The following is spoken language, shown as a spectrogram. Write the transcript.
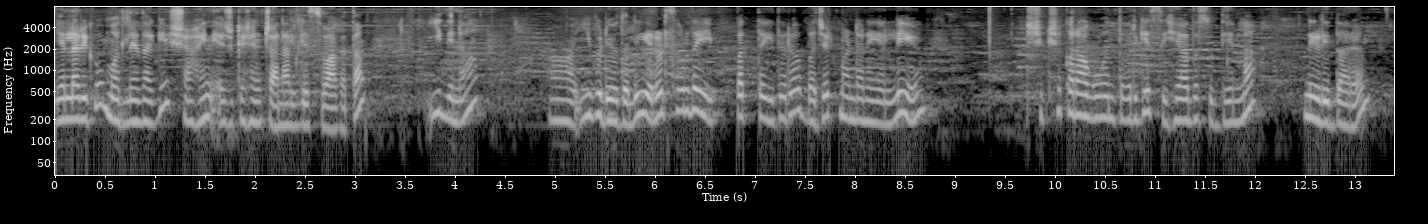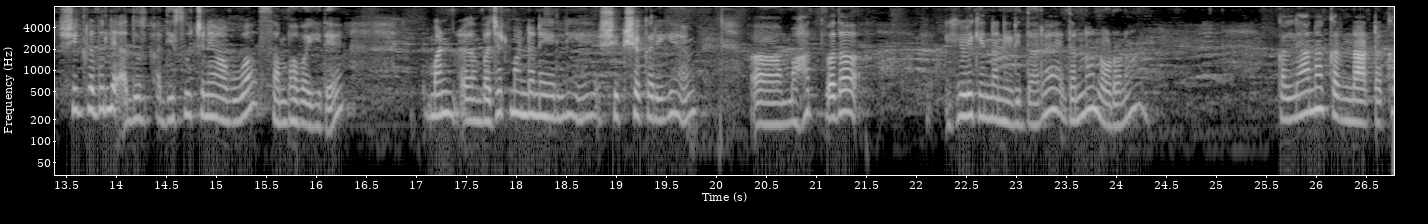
ಎಲ್ಲರಿಗೂ ಮೊದಲನೇದಾಗಿ ಶಾಹಿನ್ ಎಜುಕೇಷನ್ ಚಾನಲ್ಗೆ ಸ್ವಾಗತ. ಈ ದಿನ ಈ ವಿಡಿಯೋದಲ್ಲಿ ಎರಡು ಸಾವಿರದ ಇಪ್ಪತ್ತೈದರ ಬಜೆಟ್ ಮಂಡನೆಯಲ್ಲಿ ಶಿಕ್ಷಕರಾಗುವಂಥವರಿಗೆ ಸಿಹಿಯಾದ ಸುದ್ದಿಯನ್ನು ನೀಡಿದ್ದಾರೆ. ಶೀಘ್ರದಲ್ಲೇ ಅದು ಅಧಿಸೂಚನೆ ಆಗುವ ಸಂಭವ ಇದೆ. ಬಜೆಟ್ ಮಂಡನೆಯಲ್ಲಿ ಶಿಕ್ಷಕರಿಗೆ ಮಹತ್ವದ ಹೇಳಿಕೆಯನ್ನು ನೀಡಿದ್ದಾರೆ. ಇದನ್ನು ನೋಡೋಣ. ಕಲ್ಯಾಣ ಕರ್ನಾಟಕ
